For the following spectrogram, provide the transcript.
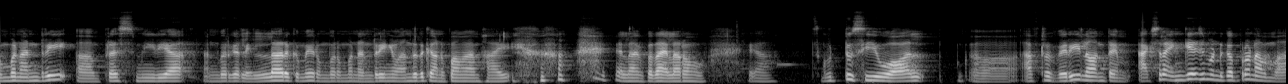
ரொம்ப நன்றி. ப்ரெஸ் மீடியா நண்பர்கள் எல்லாருக்குமே ரொம்ப ரொம்ப நன்றி. இங்கே வந்ததுக்கு அனுப்பா மேம் ஹாய் எல்லாம் இப்போ தான் எல்லோரும் it's good to see you all after very long time ஆக்சுவலாக என்கேஜ்மெண்ட்டுக்கு அப்புறம் நம்ம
